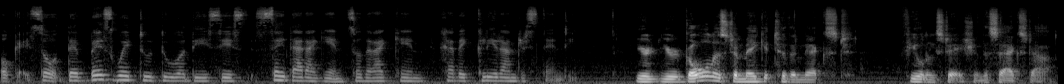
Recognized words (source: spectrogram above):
Okay, so the best way to do this is say that again so that I can have a clear understanding. Your, your goal is to make it to the next fueling station, the SAG stop.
